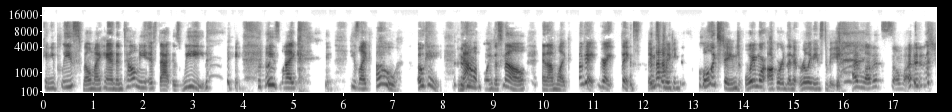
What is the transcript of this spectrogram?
Can you please smell my hand and tell me if that is weed? He's like he's like oh okay now i'm going to smell and i'm like okay great thanks thanks for making this whole exchange way more awkward than it really needs to be I love it so much.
